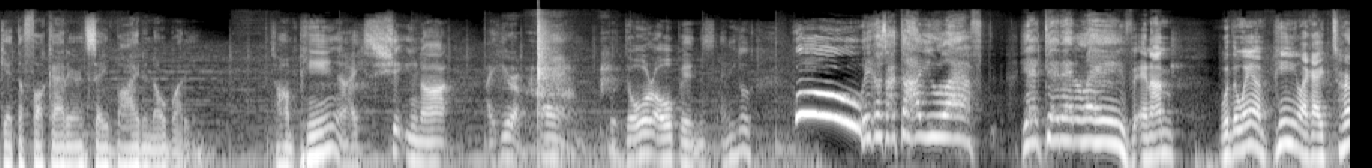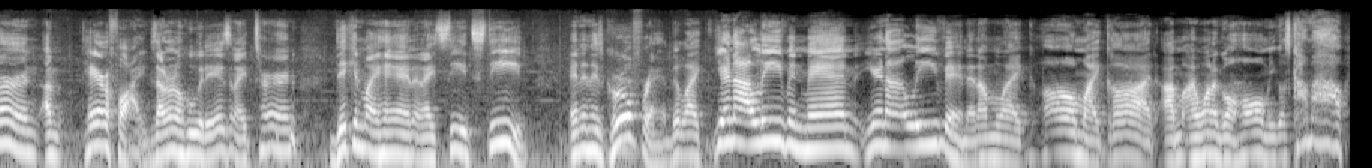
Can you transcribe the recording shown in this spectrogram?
get the fuck out of here and say bye to nobody. So I'm peeing and I shit you not. I hear a bang. The door opens and he goes, woo! He goes, I thought you left. You didn't leave. And I'm, with the way I'm peeing, like I turn, I'm terrified because I don't know who it is. And I turn, dick in my hand, and I see it's Steve. And then his girlfriend, they're like, You're not leaving, man. You're not leaving. And I'm like, Oh my God. I'm, I want to go home. He goes, Come out.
